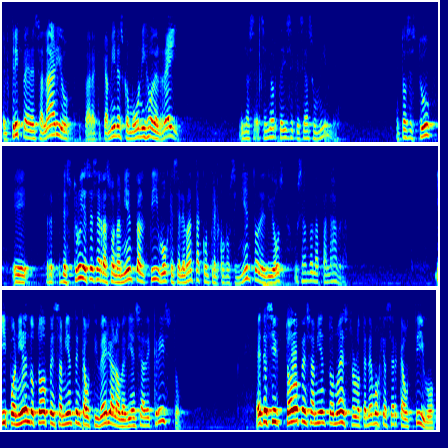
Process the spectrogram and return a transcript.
el triple de salario para que camines como un hijo del rey. Y el Señor te dice que seas humilde. Entonces tú eh, destruyes ese razonamiento altivo que se levanta contra el conocimiento de Dios usando la palabra. Y poniendo todo pensamiento en cautiverio a la obediencia de Cristo. Es decir, todo pensamiento nuestro lo tenemos que hacer cautivo,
